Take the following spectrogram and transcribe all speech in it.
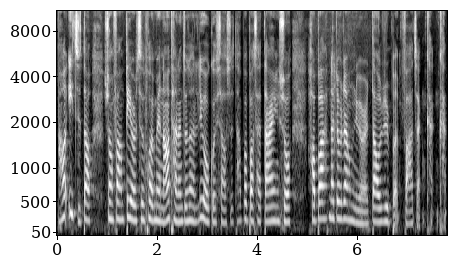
然后一直到双方第二次会面，然后谈了整整六个小时，他爸爸才答应说：“好吧，那就让女儿到日本发展看看。”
